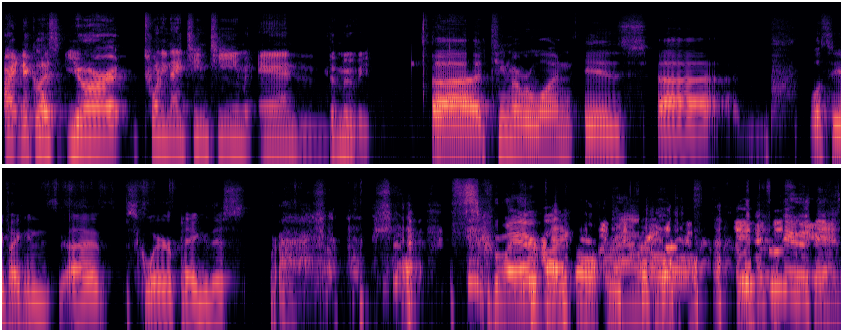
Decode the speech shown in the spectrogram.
All right, Nicholas, your 2019 team and the movie. Uh, team number one is uh, we'll see if I can uh, square peg this. Square peg round hole. Let's do this.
